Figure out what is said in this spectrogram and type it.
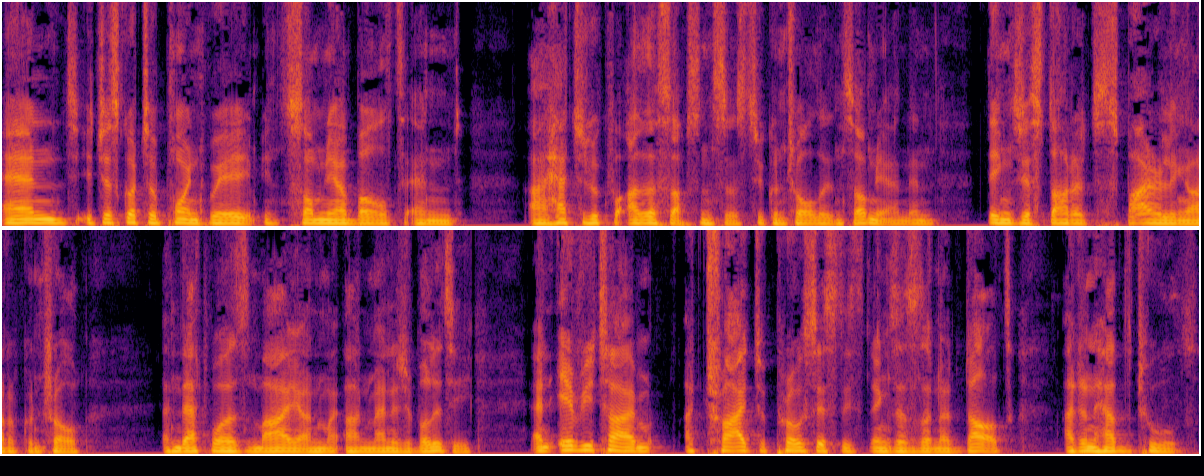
And it just got to a point where insomnia built, and I had to look for other substances to control the insomnia, and then things just started spiraling out of control, and that was my un- unmanageability. And every time I tried to process these things as an adult, I didn't have the tools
